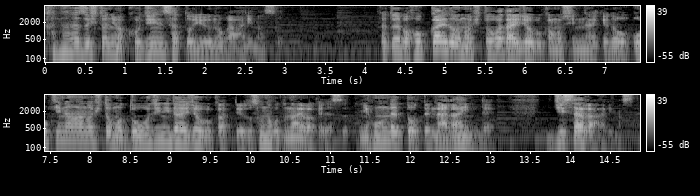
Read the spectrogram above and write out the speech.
必ず人には個人差というのがあります。例えば北海道の人は大丈夫かもしれないけど、沖縄の人も同時に大丈夫かっていうとそんなことないわけです。日本列島って長いんで、時差がありますね。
